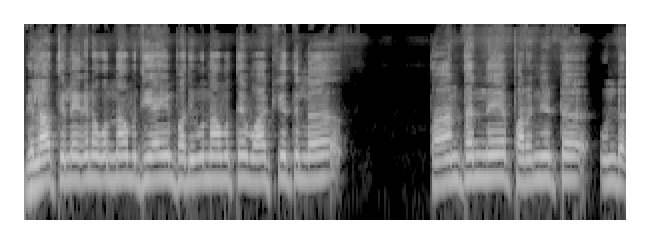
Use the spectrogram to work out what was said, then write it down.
ഗലാത്തി ലേഖനം ഒന്നാം അധ്യായം പതിമൂന്നാമത്തെ വാക്യത്തിൽ താൻ തന്നെ പറഞ്ഞിട്ട് ഉണ്ട്.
